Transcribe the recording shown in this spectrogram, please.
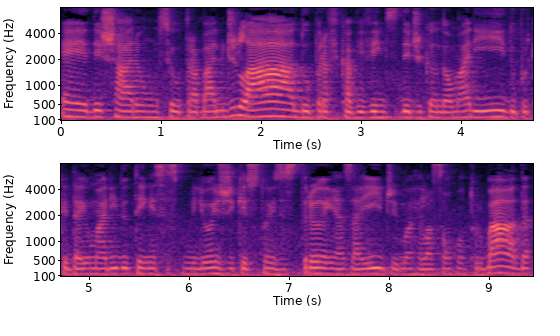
é, deixaram o seu trabalho de lado para ficar vivendo e se dedicando ao marido, porque daí o marido tem esses milhões de questões estranhas aí de uma relação conturbada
